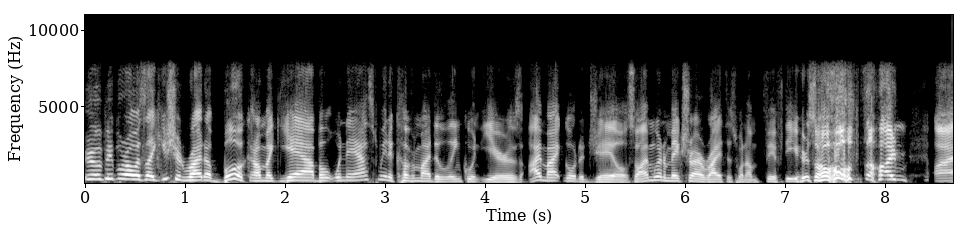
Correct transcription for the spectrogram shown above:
You know, people are always like, you should write a book. And I'm like, yeah, but when they ask me to cover my delinquent years, I might go to jail. So I'm gonna make sure I write this when I'm 50 years old. So I'm I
